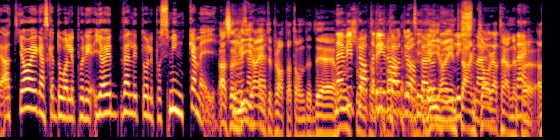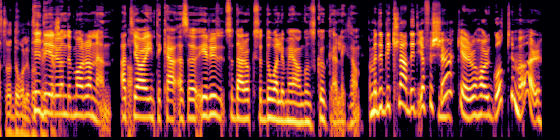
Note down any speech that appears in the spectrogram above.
att jag är ganska dålig på det. Jag är väldigt dålig på att sminka mig. Alltså vi har inte pratat om det, det är Nej, hon vi som har pratade i radio tidigare. Vi har inte lyssnar. anklagat henne Nej. för att vara dålig på att sminka Tidigare sig. under morgonen, att jag inte kan, alltså är du sådär också dålig med ögonskugga liksom? Ja, men det blir kladdigt. Jag försöker och har gott humör.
